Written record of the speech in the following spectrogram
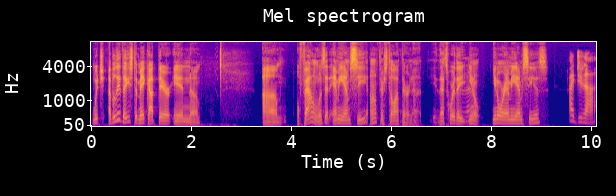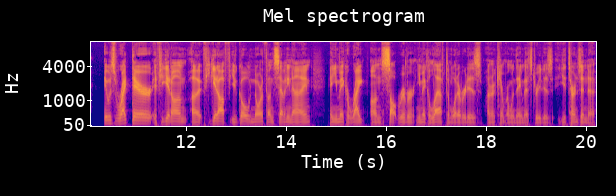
which I believe they used to make out there in um, um, O'Fallon. Was that MEMC? I don't know if they're still out there or not. That's where they, you know, you know where MEMC is. I do not. It was right there. If you get on, uh, if you get off, you go north on 79, and you make a right on Salt River, and you make a left on whatever it is. I don't know, I can't remember what the name of that street is. It turns into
